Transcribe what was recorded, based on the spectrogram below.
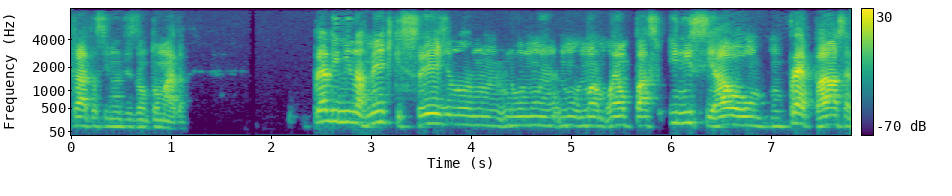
trata-se de uma decisão tomada preliminarmente que seja, no, no, no, é um passo inicial, um, um pré-passo,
